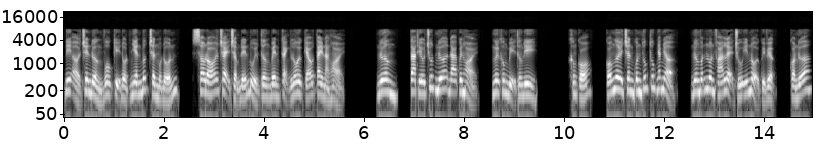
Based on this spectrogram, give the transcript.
đi ở trên đường vô kỵ đột nhiên bước chân một đốn, sau đó chạy chậm đến bùi tương bên cạnh lôi kéo tay nàng hỏi. Nương, ta thiếu chút nữa đã quên hỏi, ngươi không bị thương đi. Không có, có ngươi chân quân thúc thúc nhắc nhở, nương vẫn luôn phá lệ chú ý nội quỷ việc, còn nữa,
